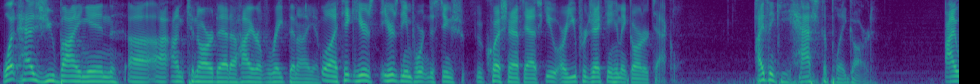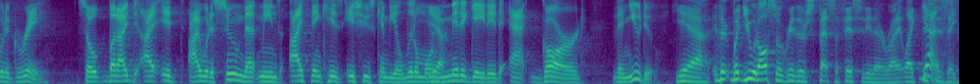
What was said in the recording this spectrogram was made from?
What has you buying in uh, on Kinnard at a higher rate than I am? Well, I think here's here's the important distinction question I have to ask you: Are you projecting him at guard or tackle? I think he has to play guard. I would agree. So, but I, I, it, I would assume that means I think his issues can be a little more Yeah. mitigated at guard than you do. Yeah, there, but you would also agree there's specificity there, right? Like this Yes. is a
